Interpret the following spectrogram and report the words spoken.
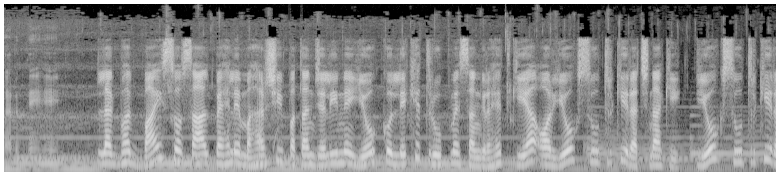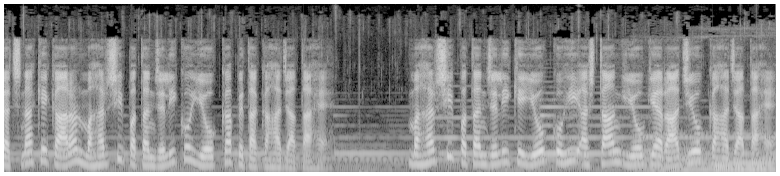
करते हैं। लगभग 2200 साल पहले महर्षि पतंजलि ने योग को लिखित रूप में संग्रहित किया और योग सूत्र की रचना की। योग सूत्र की रचना के कारण महर्षि पतंजलि को योग का पिता कहा जाता है। महर्षि पतंजलि के योग को ही अष्टांग योग या राजयोग कहा जाता है।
